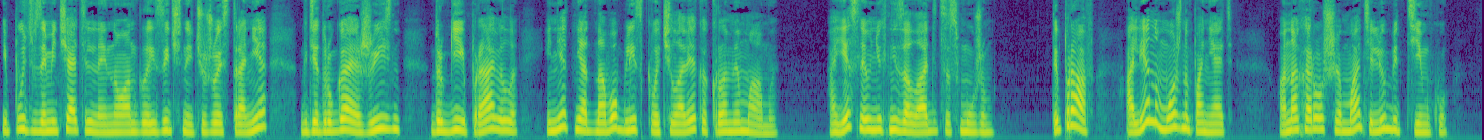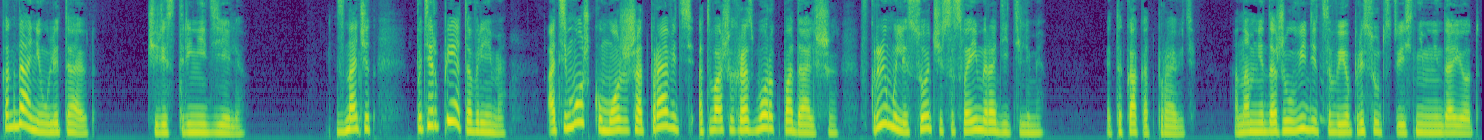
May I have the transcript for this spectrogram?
и пусть в замечательной, но англоязычной чужой стране, где другая жизнь, другие правила и нет ни одного близкого человека, кроме мамы. А если у них не заладится с мужем? Ты прав, а Лену можно понять. Она хорошая мать и любит Тимку. Когда они улетают? Через три недели. Значит, потерпи это время. А Тимошку можешь отправить от ваших разборок подальше, в Крым или Сочи со своими родителями. Это как отправить? Она мне даже увидеться в ее присутствии с ним не дает.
